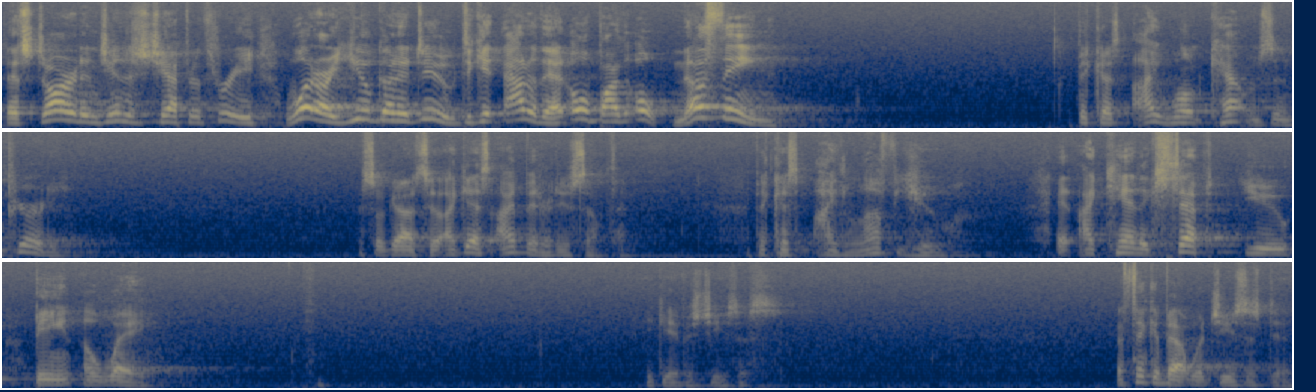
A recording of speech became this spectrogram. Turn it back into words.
that started in Genesis chapter 3. What are you going to do to get out of that? Oh, by the, oh, nothing. Because I won't countenance impurity. So God said, I guess I better do something because I love you and I can't accept you being away. He gave us Jesus. Now think about what Jesus did.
